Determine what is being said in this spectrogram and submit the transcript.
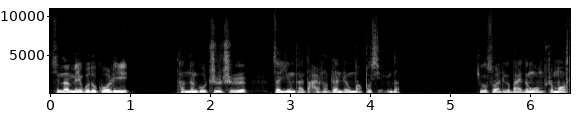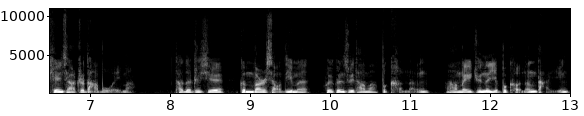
现在美国的国力，它能够支持？在印太打一场战争吗？不行的。就算这个拜登，我们说冒天下之大不韪嘛，他的这些跟班小弟们会跟随他吗？不可能啊！美军呢也不可能打赢。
